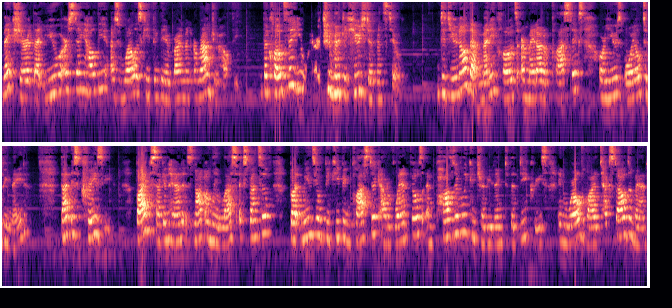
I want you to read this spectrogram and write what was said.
Make sure that you are staying healthy as well as keeping the environment around you healthy. The clothes that you wear can make a huge difference too. Did you know that many clothes are made out of plastics or use oil to be made? That is crazy. Buying secondhand is not only less expensive, but means you'll be keeping plastic out of landfills and positively contributing to the decrease in worldwide textile demand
